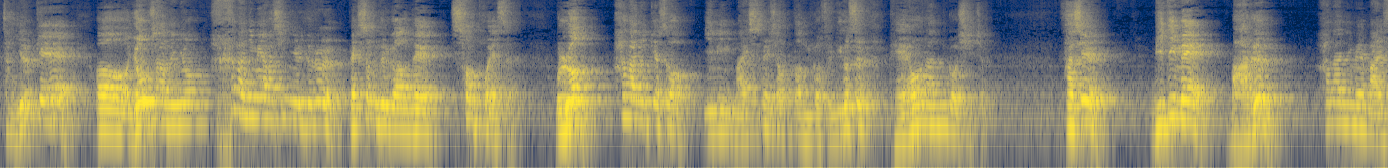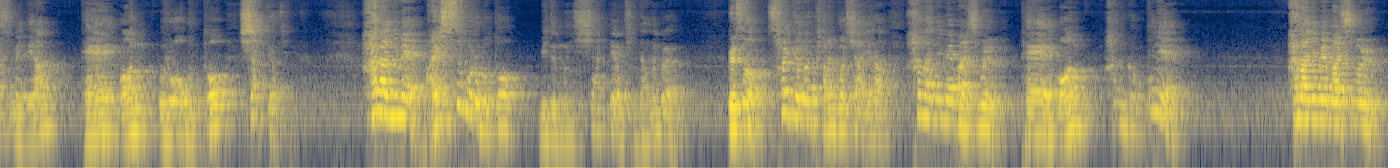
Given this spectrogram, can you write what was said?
자 이렇게 어, 여호사는요 하나님의 하신 일들을 백성들 가운데 선포했어요. 물론 하나님께서 이미 말씀하셨던 것을 이것을 대언한 것이죠. 사실 믿음의 말은 하나님의 말씀에 대한 대언으로부터 시작되어집니다. 하나님의 말씀으로부터 믿음은 시작되어진다는 거예요. 그래서 설교는 다른 것이 아니라 하나님의 말씀을 대언한 것 뿐이에요. 하나님의 말씀을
